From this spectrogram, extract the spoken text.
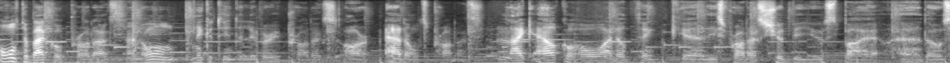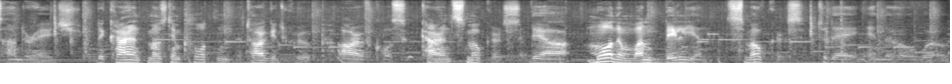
All tobacco products and all nicotine delivery products are adult products. Like alcohol, I don't think uh, these products should be used by uh, those underage. The current most important target group are of course current smokers. There are more than 1 billion smokers today in the whole world.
